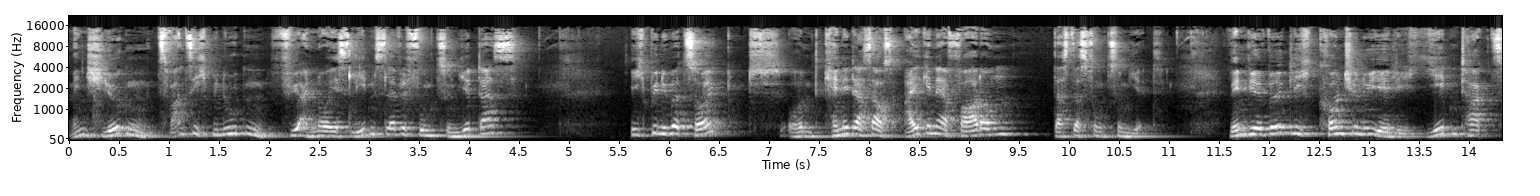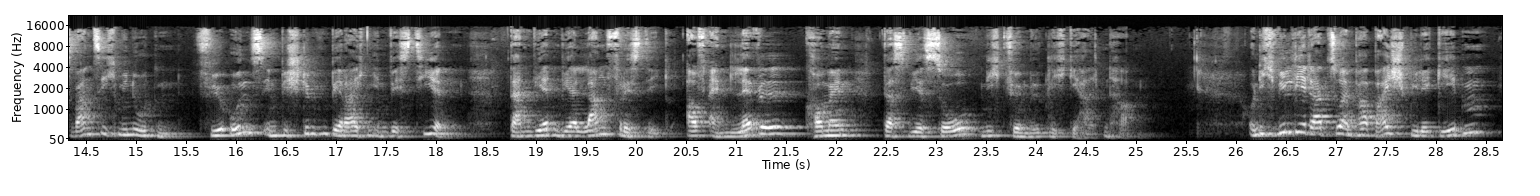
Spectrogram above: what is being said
Mensch Jürgen, 20 Minuten für ein neues Lebenslevel, funktioniert das? Ich bin überzeugt, und kenne das aus eigener Erfahrung, dass das funktioniert. Wenn wir wirklich kontinuierlich jeden Tag 20 Minuten für uns in bestimmten Bereichen investieren, dann werden wir langfristig auf ein Level kommen, das wir so nicht für möglich gehalten haben. Und ich will dir dazu ein paar Beispiele geben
